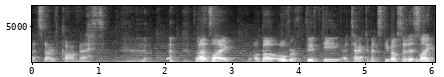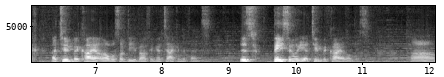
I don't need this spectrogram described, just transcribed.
at start of combat. so that's like about over 50 attack defense debuff. So this is like Attune Micaiah levels of debuffing attack and defense. This is basically Attune Micaiah levels uh,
